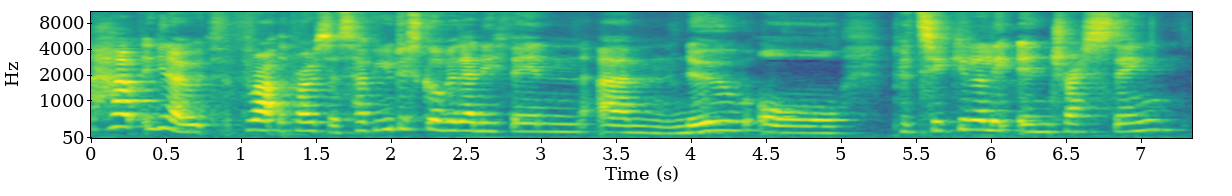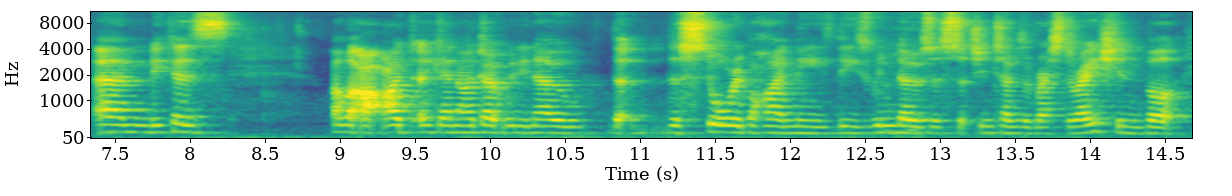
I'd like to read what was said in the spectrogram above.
how you know throughout the process, have you discovered anything um, new or particularly interesting? Um, because I, I, again, I don't really know the the story behind these these windows as such in terms of restoration, but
